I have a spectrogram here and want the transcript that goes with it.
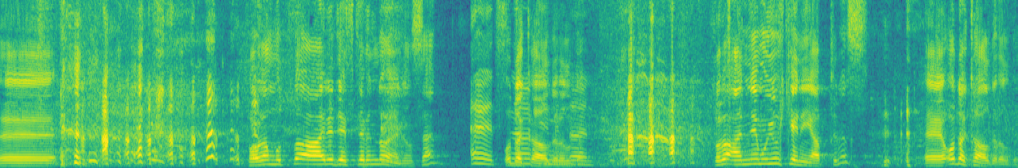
Ee, sonra Mutlu Aile Defteri'nde oynadın sen. Evet. O da kaldırıldı. Sonra Annem Uyurken'i yaptınız. Ee, o da kaldırıldı.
